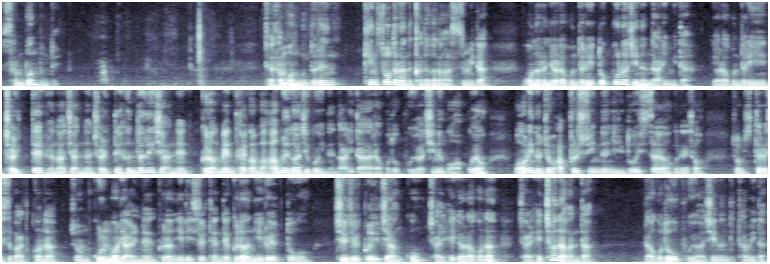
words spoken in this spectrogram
3번 분들 자 3번 분들은 킹소드라는 카드가 나왔습니다. 오늘은 여러분들이 똑부러지는 날입니다. 여러분들이 절대 변하지 않는, 절대 흔들리지 않는 그런 멘탈과 마음을 가지고 있는 날이다라고도 보여지는 것 같고요. 머리는 좀 아플 수 있는 일도 있어요. 그래서 좀 스트레스 받거나 좀 골머리 앓는 그런 일이 있을 텐데 그런 일을 또 질질 끌지 않고 잘 해결하거나 잘 헤쳐나간다. 라고도 보여지는 듯 합니다.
